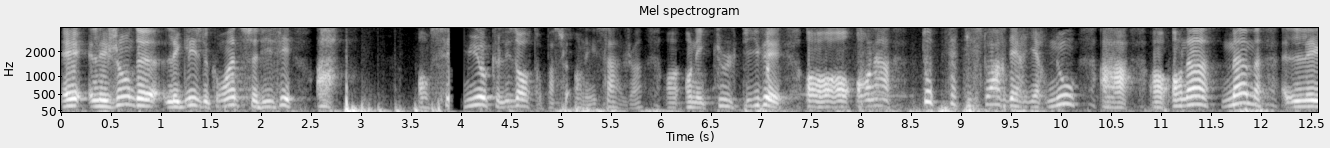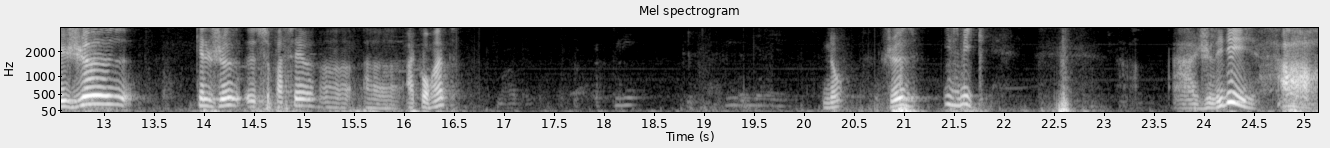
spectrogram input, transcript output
Et les gens de l'église de Corinthe se disaient ah on sait mieux que les autres parce qu'on est sage, hein. on, est cultivé, on, a toute cette histoire derrière nous. On a même les jeux. Quel jeu se passait euh, à, Corinthe? Non, jeux ismiques. Ah, je l'ai dit. Ah,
